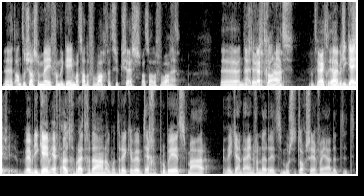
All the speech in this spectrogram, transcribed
eh, het enthousiasme mee van de game wat ze hadden verwacht. Het succes wat ze hadden verwacht. Eh, en dus het werkt gewoon ja, niet. Het werkt. we, Ja, hebben die we hebben die game echt uitgebreid gedaan, ook met Rick. En we hebben het echt geprobeerd. Maar weet je, aan het einde van de rit moesten we toch zeggen van ja, dit, dit,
